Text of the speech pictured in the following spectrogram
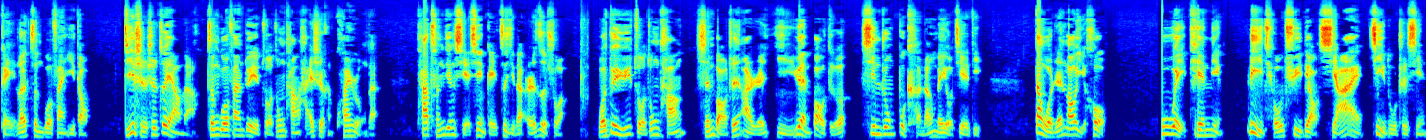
给了曾国藩一刀。即使是这样的，曾国藩对左宗棠还是很宽容的。他曾经写信给自己的儿子说：“我对于左宗棠、沈葆桢二人以怨报德，心中不可能没有芥蒂。但我人老以后，孤畏天命，力求去掉狭隘嫉妒之心。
